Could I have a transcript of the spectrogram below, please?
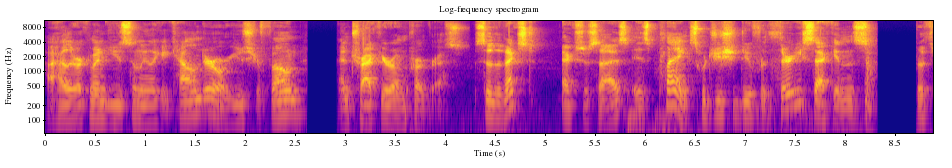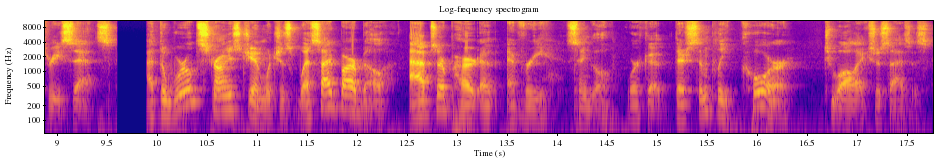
I highly recommend you use something like a calendar or use your phone and track your own progress. So the next exercise is planks, which you should do for 30 seconds for three sets. At the world's strongest gym, which is Westside Barbell, abs are part of every single workout. They're simply core to all exercises.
